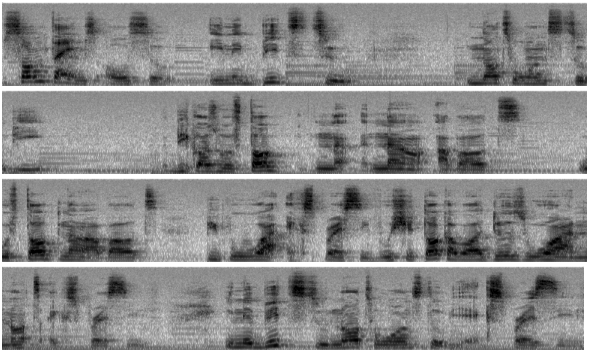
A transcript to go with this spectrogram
sometimes also in a bit to not want to be because we've talked n- now about we've talked now about people who are expressive we should talk about those who are not expressive in a bit to not want to be expressive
